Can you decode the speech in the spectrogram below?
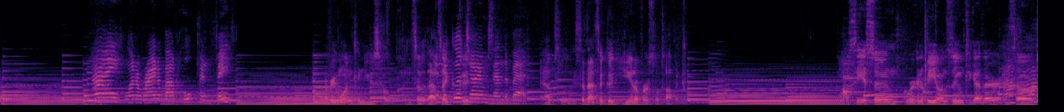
I want to write about hope and faith. Everyone can use hope, and so that's and a good, The good times and the bad. Absolutely. So that's a good universal topic. I'll see you soon. We're gonna be on Zoom together, and uh -huh. so uh-huh.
